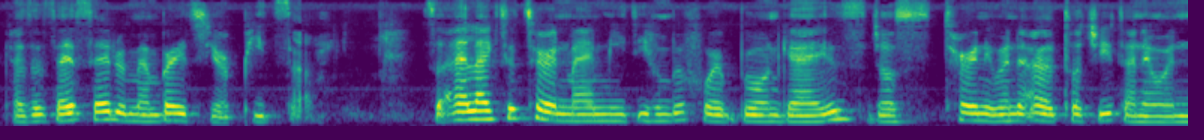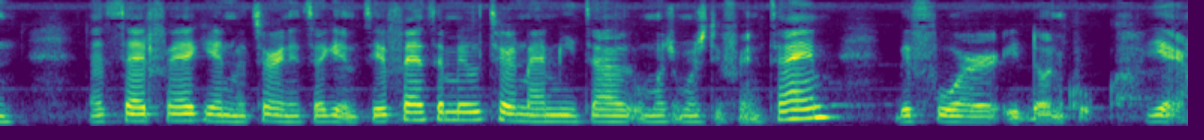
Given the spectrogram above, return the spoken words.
Because as i said remember it's your pizza so i like to turn my meat even before it brown guys. Just turn it when i'll touch it and then when that side fry again I turn it again. So you find me will turn my meat out much much different time before it done cook. Yeah.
